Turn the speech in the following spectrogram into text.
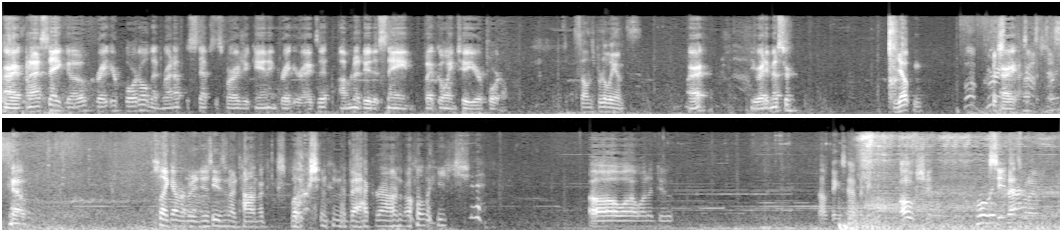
All right. When I say go, create your portal, then run up the steps as far as you can and create your exit. I'm gonna do the same, but going to your portal. Sounds brilliant. All right. You ready, Mister? Yep. All right. Go. It's like everybody just sees an atomic explosion in the background. Holy shit. Oh, what I want to do. Nothing's happening. Oh shit! Holy See, crap. that's what I'm.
